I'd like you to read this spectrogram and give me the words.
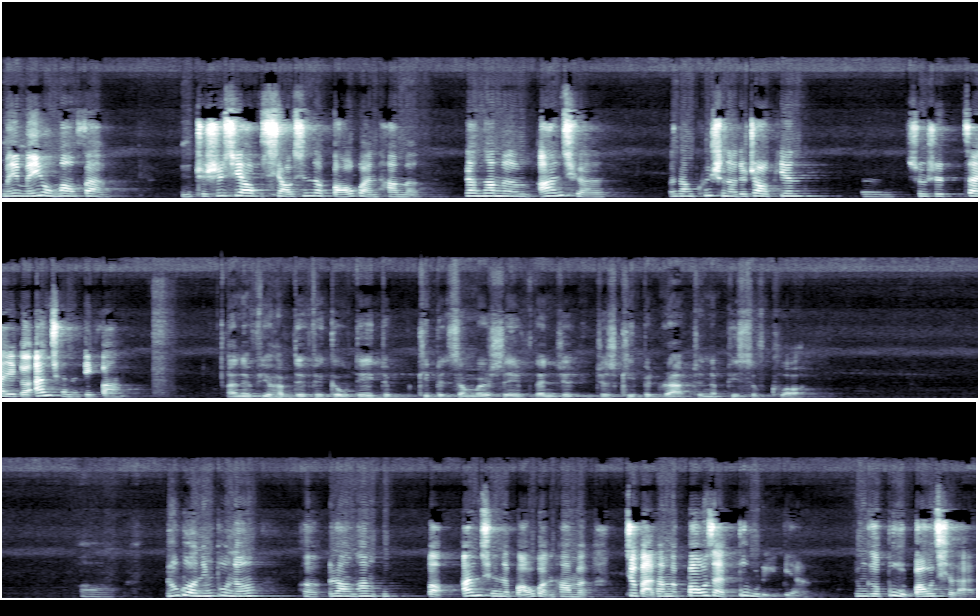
没没有冒犯，只是需要小心的保管他们，让他们安全，让 Krishna 的照片， 嗯，就是在一个安全的地方。 And if you have difficulty to keep it somewhere safe, then ju- just keep it wrapped in a piece of cloth. 哦，如果您不能呃让他们保安全的保管他们，就把他们包在布里边，用个布包起来。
